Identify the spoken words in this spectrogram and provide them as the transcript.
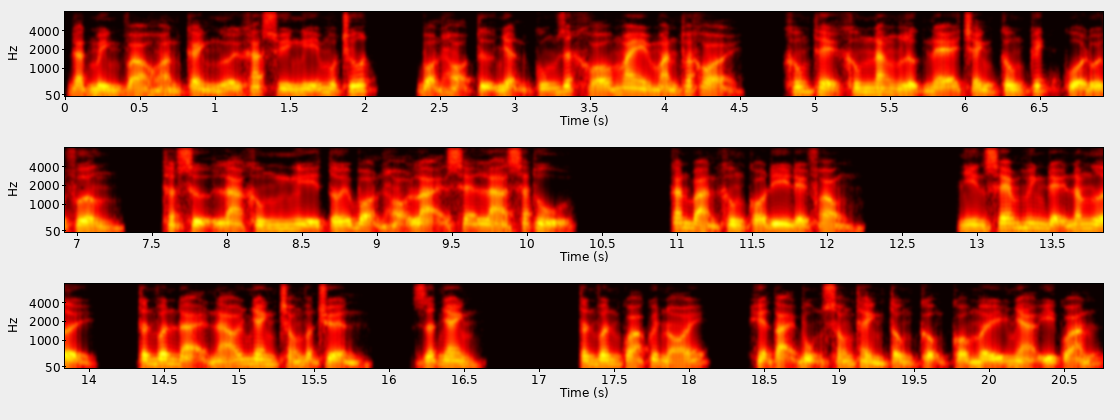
đặt mình vào hoàn cảnh người khác suy nghĩ một chút, bọn họ tự nhận cũng rất khó may mắn thoát khỏi, không thể không năng lực né tránh công kích của đối phương, thật sự là không nghĩ tới bọn họ lại sẽ là sát thủ. Căn bản không có đi đề phòng. Nhìn xem huynh đệ năm người, Tân Vân đại não nhanh chóng vận chuyển, rất nhanh. Tân Vân quả quyết nói, hiện tại bụng sóng thành tổng cộng có mấy nhà y quán.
